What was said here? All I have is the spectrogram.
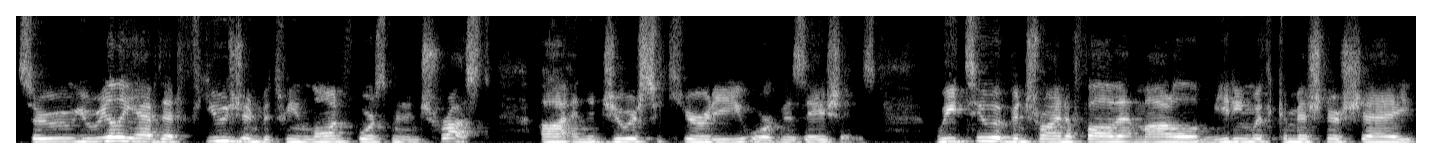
So you really have that fusion between law enforcement and trust uh, and the Jewish security organizations. We too have been trying to follow that model, meeting with Commissioner Shea,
